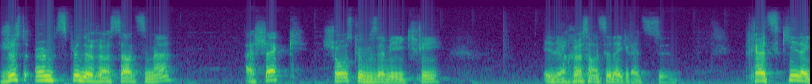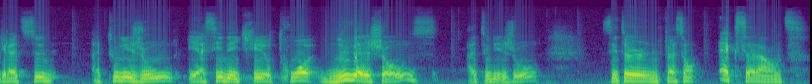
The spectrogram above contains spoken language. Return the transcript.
juste un petit peu de ressentiment à chaque chose que vous avez écrit et de ressentir la gratitude. Pratiquez la gratitude à tous les jours et essayez d'écrire trois nouvelles choses à tous les jours. C'est une façon excellente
